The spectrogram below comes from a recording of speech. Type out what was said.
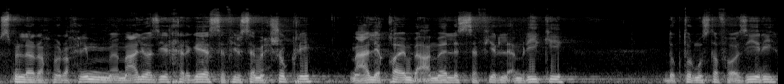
بسم الله الرحمن الرحيم. معالي وزير الخارجية السفير سامح شكري. معالي قائم بأعمال السفير الأمريكي دكتور مصطفى وزيري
